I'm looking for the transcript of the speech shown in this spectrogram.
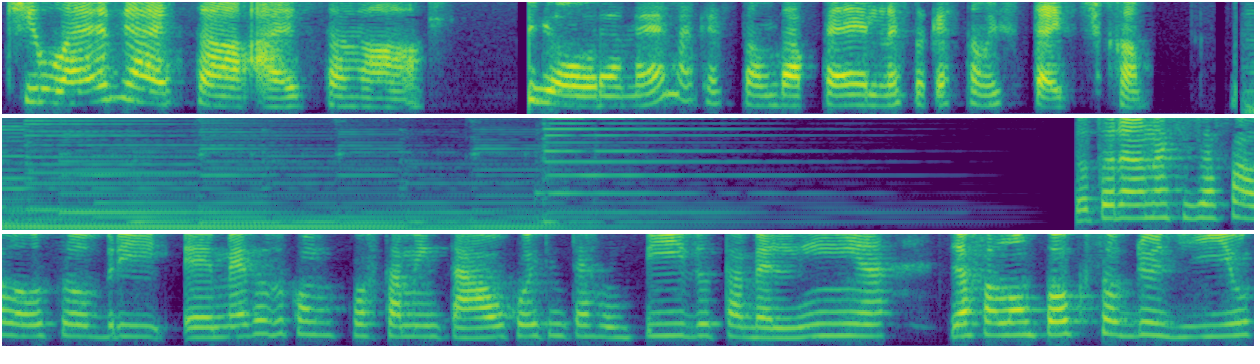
que leve a essa, a essa piora, né, na questão da pele, nessa questão estética. Doutora Ana que já falou sobre é, método comportamental, coito interrompido, tabelinha, já falou um pouco sobre o DIU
